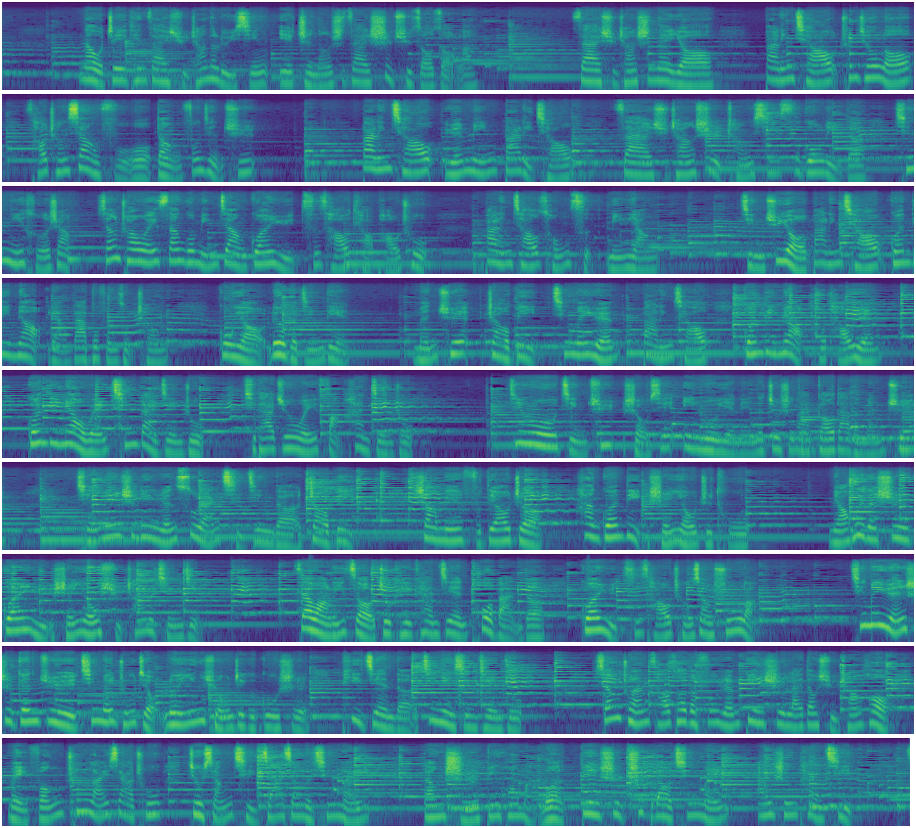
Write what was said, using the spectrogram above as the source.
那我这一天在许昌的旅行也只能是在市区走走了。在许昌市内有霸陵桥、春秋楼、曹丞相府等风景区。霸陵桥原名八里桥，在许昌市城西四公里的青泥河上，相传为三国名将关羽辞曹挑袍处，霸陵桥从此名扬。景区有霸陵桥、关帝庙两大部分组成。共有六个景点：门阙、照壁、青梅园、霸陵桥、关帝庙和桃园。关帝庙为清代建筑，其他均为仿汉建筑。进入景区，首先映入眼帘的就是那高大的门阙，前面是令人肃然起敬的照壁，上面浮雕着汉关帝神游之图，描绘的是关羽神游许昌的情景。再往里走，就可以看见拓版的关羽辞曹丞相书了。青梅园是根据青梅煮酒论英雄这个故事辟建的纪念性建筑。相传曹操的夫人卞氏来到许昌后，每逢春来夏初，就想起家乡的青梅。当时兵荒马乱，卞氏吃不到青梅，唉声叹气。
